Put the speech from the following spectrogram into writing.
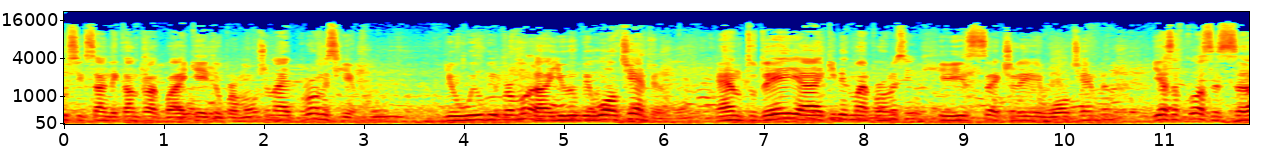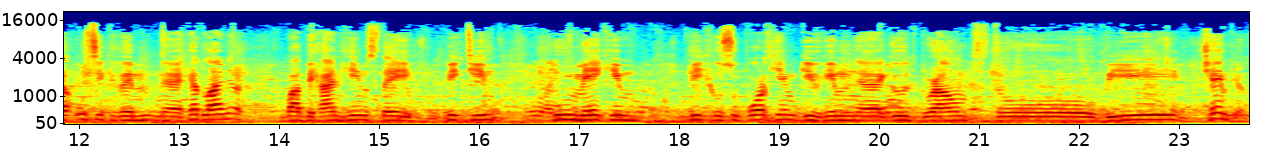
Usyk signed the contract by K2 Promotion, I promised him you will be promo- uh, you will be world champion. And today I keep it my promising. He is actually world champion. Yes, of course, it's uh, Usyk the uh, headliner, but behind him stay big team who make him big, who support him, give him uh, good ground to be champion.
